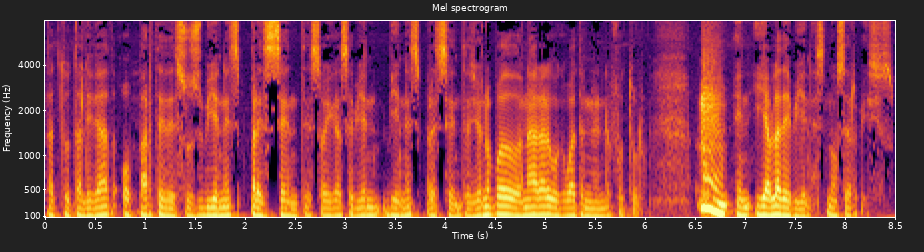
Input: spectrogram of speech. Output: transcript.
la totalidad o parte de sus bienes presentes. Óigase bien, bienes presentes. Yo no puedo donar algo que voy a tener en el futuro. y habla de bienes, no servicios.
